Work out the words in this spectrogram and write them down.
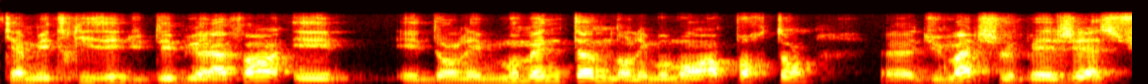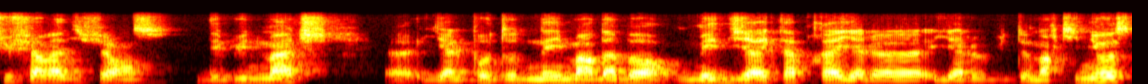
qui a maîtrisé du début à la fin et, et dans les momentum, dans les moments importants euh, du match, le PSG a su faire la différence. Début de match, euh, il y a le poteau de Neymar d'abord, mais direct après, il y, a le, but de Marquinhos.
